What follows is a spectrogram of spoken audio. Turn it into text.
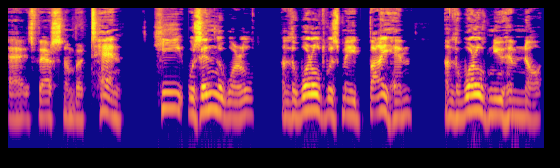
Uh, it's verse number 10. He was in the world, and the world was made by him, and the world knew him not.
